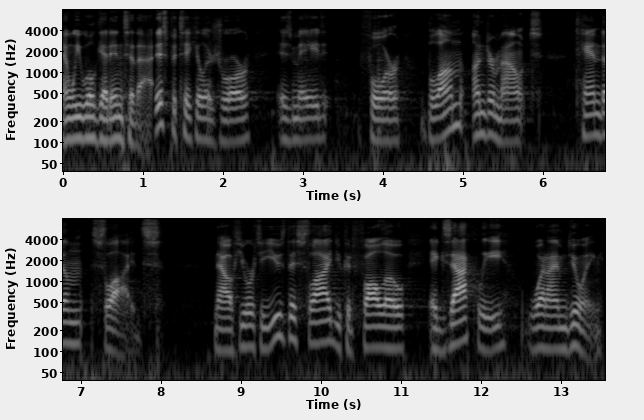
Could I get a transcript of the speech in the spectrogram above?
and we will get into that. This particular drawer is made for Blum undermount tandem slides. Now, if you were to use this slide, you could follow exactly what I'm doing.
